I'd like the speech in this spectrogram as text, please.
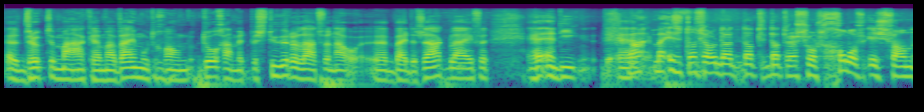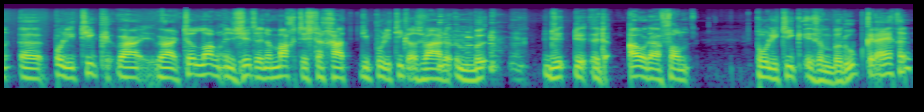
uh, drukte maken. Maar wij moeten gewoon doorgaan met besturen. Laten we nou uh, bij de zaak blijven. en die, maar, maar, is het dan zo dat, dat, dat er een soort golf is van politiek... Waar, waar te lang een zittende macht is... dan gaat die politiek als het ware een de, de, het aura van politiek is een beroep krijgen.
